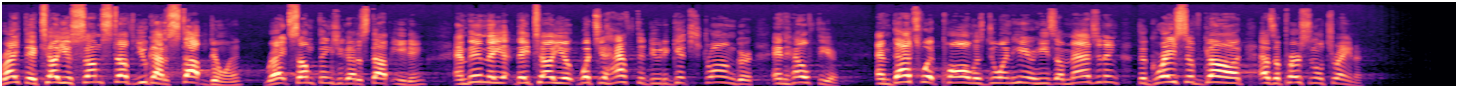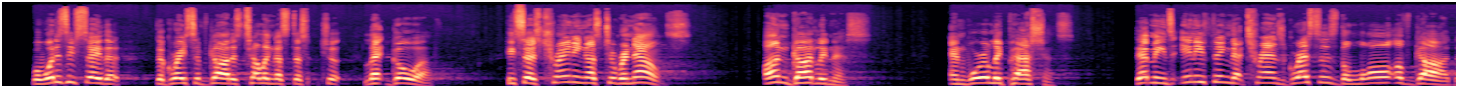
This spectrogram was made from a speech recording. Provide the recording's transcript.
Right? They tell you some stuff you got to stop doing, right? Some things you got to stop eating. And then they, they tell you what you have to do to get stronger and healthier. And that's what Paul is doing here. He's imagining the grace of God as a personal trainer. Well, what does he say that the grace of God is telling us to, to let go of. He says, training us to renounce ungodliness and worldly passions. That means anything that transgresses the law of God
